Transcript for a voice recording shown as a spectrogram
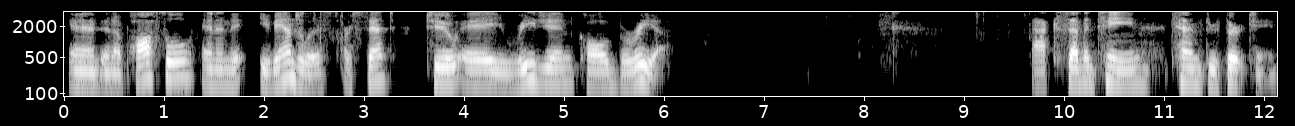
And an apostle and an evangelist are sent to a region called Berea. Acts 17, 10 through 13.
